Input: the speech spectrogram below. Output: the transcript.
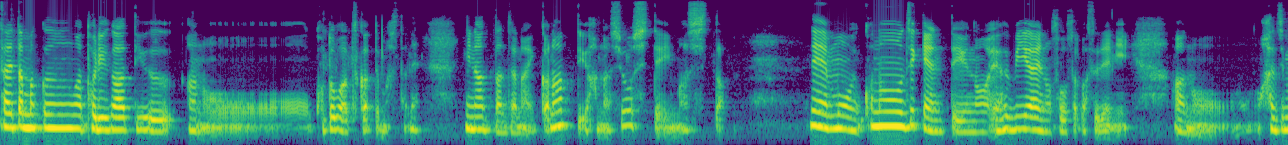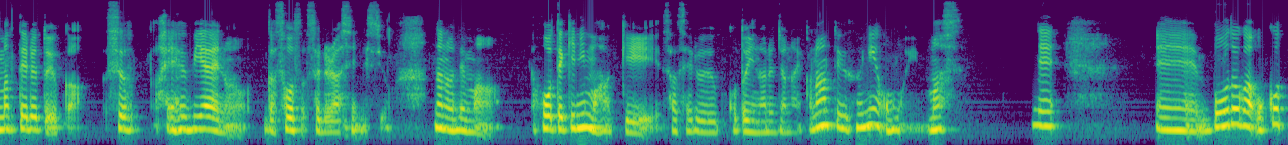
埼玉くんはトリガーっていうあの言葉を使ってましたねになったんじゃないかなっていう話をしていました。でもうこの事件っていうのは FBI の捜査がすでにあの始まってるというか FBI のが捜査するらしいんですよ。なのでまあ法的にもはっきりさせることになるんじゃないかなというふうに思います。で、えー暴動が起こっ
